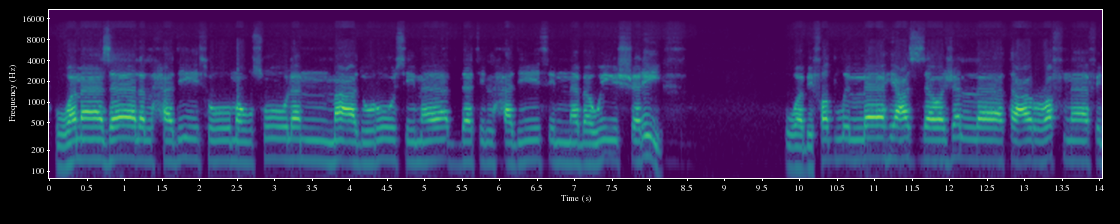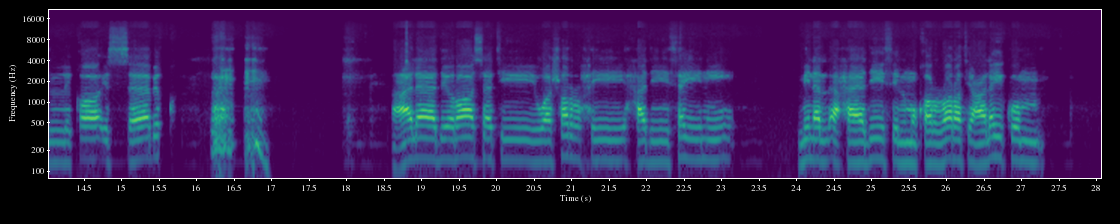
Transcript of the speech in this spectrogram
وما زال الحديث موصولا مع دروس مادة الحديث النبوي الشريف. وبفضل الله عز وجل تعرفنا في اللقاء السابق على دراسة وشرح حديثين من الأحاديث المقررة عليكم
